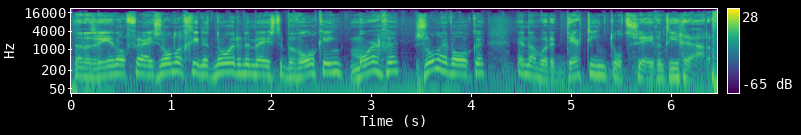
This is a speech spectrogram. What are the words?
Dan het weer nog vrij zonnig. In het noorden de meeste bewolking. Morgen zon en wolken. En dan wordt het 13 tot 17 graden.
